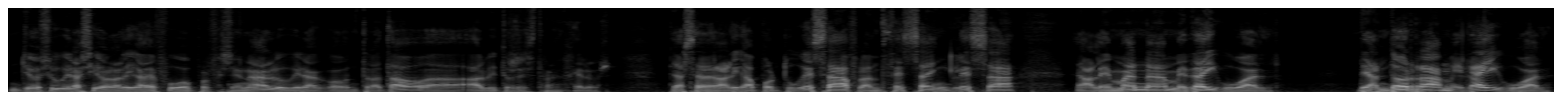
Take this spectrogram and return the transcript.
yo si hubiera sido la Liga de Fútbol Profesional, hubiera contratado a árbitros extranjeros. Ya sea de la Liga Portuguesa, Francesa, Inglesa, Alemana, me da igual. De Andorra, me da igual.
